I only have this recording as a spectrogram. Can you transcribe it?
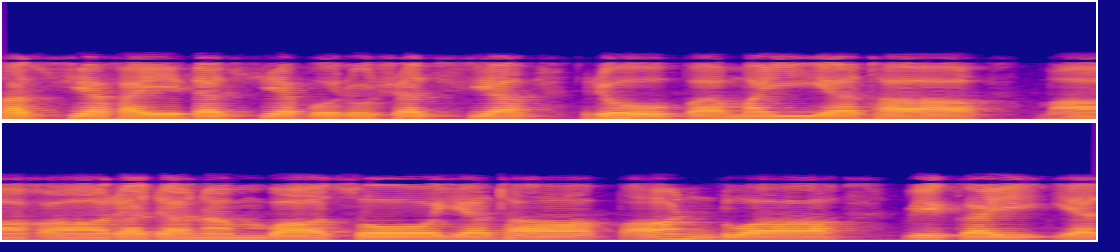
तस्य हैदस्य पुरुषस्य रूपमय्यथा माहारजनं वासो यथा पाण्ड्वा विकैयथेन्द्रगोपो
